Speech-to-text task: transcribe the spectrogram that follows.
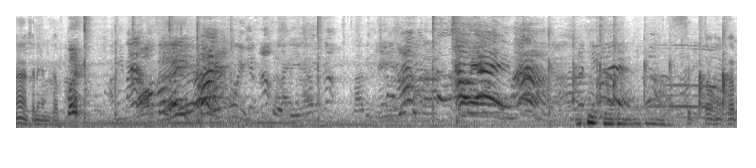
ห้าคะแนนครับสิบต่อหกครับ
